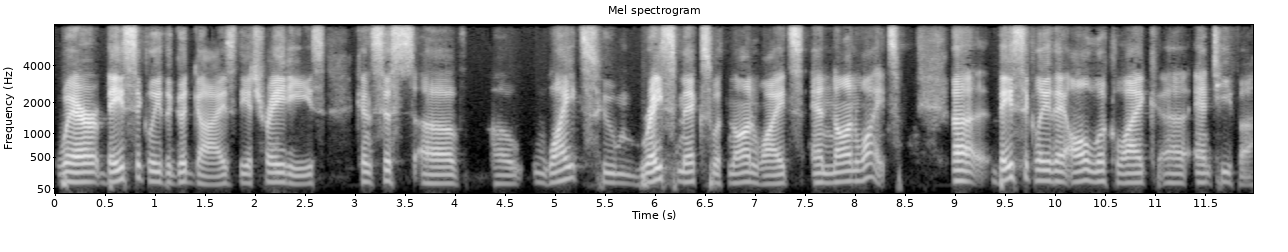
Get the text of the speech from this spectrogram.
where basically the good guys, the Atreides, consists of uh, whites who race mix with non-whites and non-whites. Uh, basically, they all look like uh, Antifa,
